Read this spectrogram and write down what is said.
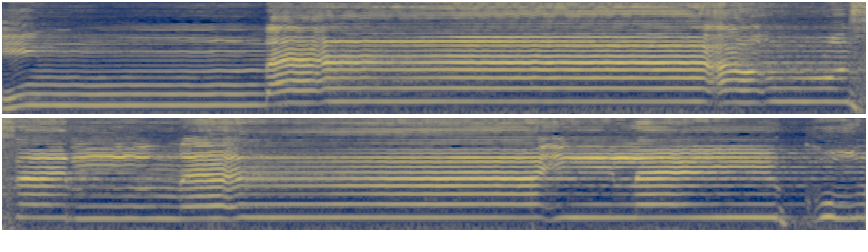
إنا أرسلنا إليكم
